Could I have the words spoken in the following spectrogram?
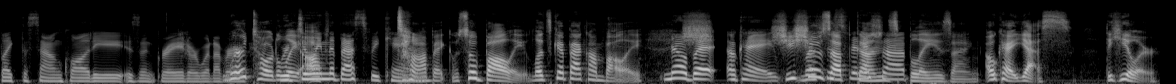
like the sound quality isn't great or whatever. We're totally we're doing the best we can. topic. So Bali, let's get back on Bali. No, but okay. She shows up guns up blazing. Okay, yes. The healer.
